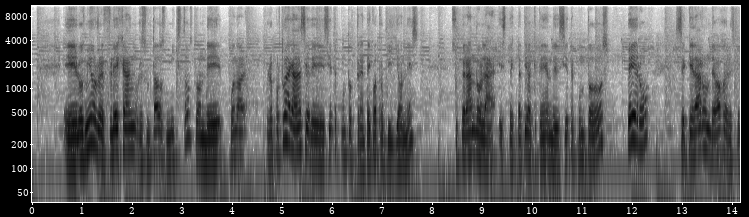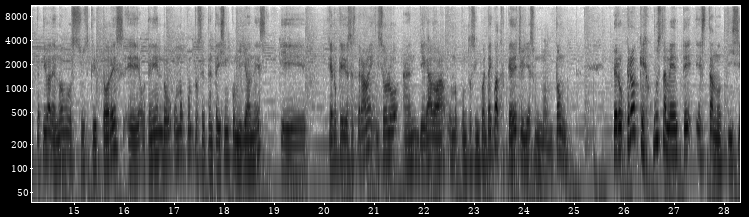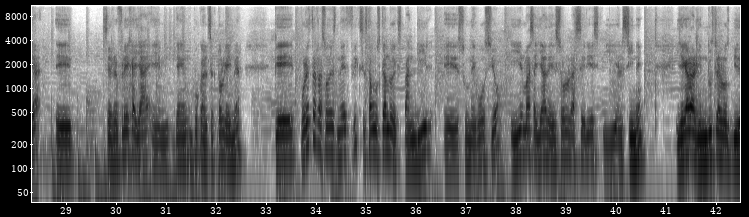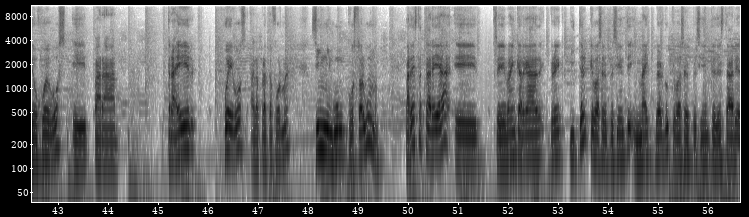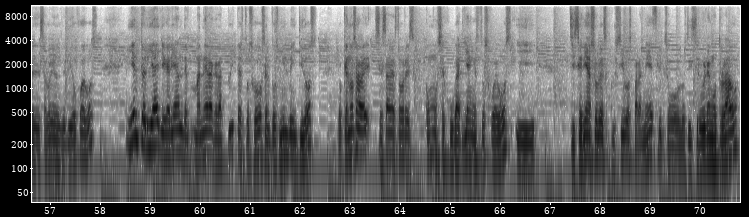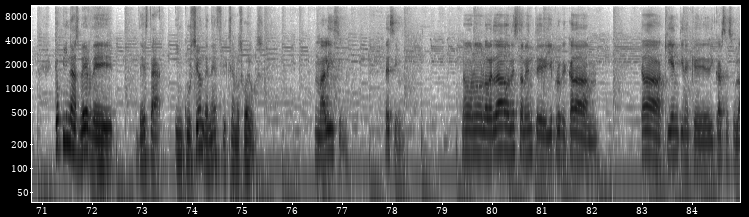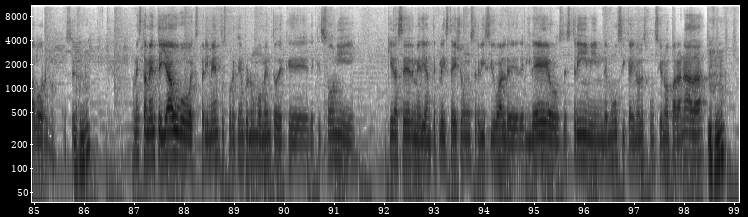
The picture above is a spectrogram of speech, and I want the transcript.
Eh, los míos reflejan resultados mixtos, donde, bueno, reportó una ganancia de 7.34 billones, superando la expectativa que tenían de 7.2, pero se quedaron debajo de la expectativa de nuevos suscriptores, eh, obteniendo 1.75 millones, eh, que es lo que ellos esperaban, y solo han llegado a 1.54, que de hecho ya es un montón. Pero creo que justamente esta noticia eh, se refleja ya, en, un poco en el sector gamer, que por estas razones Netflix está buscando expandir eh, su negocio e ir más allá de solo las series y el cine y llegar a la industria de los videojuegos eh, para traer juegos a la plataforma sin ningún costo alguno. Para esta tarea, se va a encargar Greg Peter, que va a ser el presidente, y Mike Verdu, que va a ser el presidente de esta área de desarrollo de videojuegos. Y en teoría llegarían de manera gratuita estos juegos el 2022. Lo que no sabe, se sabe hasta ahora es cómo se jugarían estos juegos y si serían solo exclusivos para Netflix o los distribuirían en otro lado. ¿Qué opinas, Ver, de esta incursión de Netflix en los juegos? Malísimo, pésimo. No, no, la verdad, honestamente, yo creo que cada, cada quien tiene que dedicarse a su labor, ¿no? O sea, honestamente ya hubo experimentos, por ejemplo, en un momento de que, de que Sony quiere hacer mediante PlayStation un servicio igual de, de, videos, de streaming, de música y no les funcionó para nada.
